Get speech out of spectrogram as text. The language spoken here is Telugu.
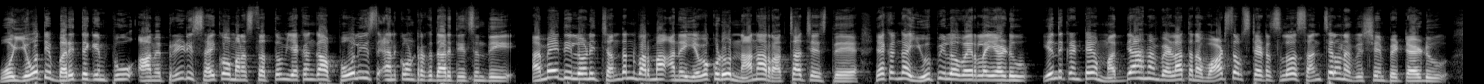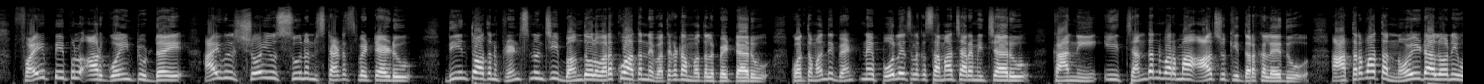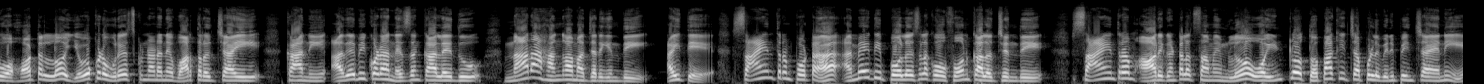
ఓ యువతి బరితెగింపు ఆమె ప్రీడి సైకో మనస్తత్వం ఏకంగా పోలీస్ ఎన్కౌంటర్కు దారితీసింది. అమేథీలోని చందన్ వర్మ అనే యువకుడు నానా రచ్చా చేస్తే ఏకంగా యూపీలో వైరల్ అయ్యాడు. ఎందుకంటే మధ్యాహ్నం వేళ తన వాట్సాప్ స్టేటస్లో సంచలన విషయం పెట్టాడు. Five people are going to die I will show you soon అని స్టేటస్ పెట్టాడు. దీంతో అతని ఫ్రెండ్స్ నుంచి బంధువుల వరకు అతన్ని వెతకడం మొదలుపెట్టారు. కొంతమంది వెంటనే పోలీసులకు సమాచారం ఇచ్చారు. కానీ ఈ చందన్ వర్మ ఆచూకీ దొరకలేదు. ఆ తర్వాత నోయిడాలోని ఓ హోటల్లో యువకుడు ఉరేసుకున్నాడనే వార్తలు వచ్చాయి. కానీ అవేమీ కూడా నిజం కాలేదు. నానా హంగామా జరిగింది. అయితే సాయంత్రం పూట అమేధి పోలీసులకు ఓ ఫోన్ కాల్ వచ్చింది. సాయంత్రం ఆరు గంటల సమయంలో ఓ ఇంట్లో తుపాకీ చప్పుళ్ళు వినిపించాయని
